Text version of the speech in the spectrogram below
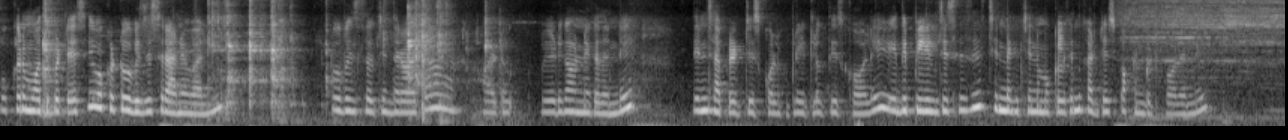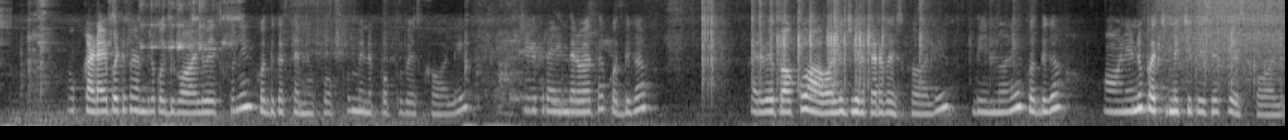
కుక్కర్ మూత పెట్టేసి ఒక టూ విజిల్స్ రానివ్వాలి. టూ పీసెస్ వచ్చిన తర్వాత హాట్ వేడిగా ఉన్నాయి కదండి దీన్ని సపరేట్ చేసుకోవాలి ఒక ప్లేట్లోకి తీసుకోవాలి. ఇది పీల్ చేసేసి చిన్న చిన్న ముక్కల కింద కట్ చేసి పక్కన పెట్టుకోవాలండి. ఒక కడాయి పెట్టుకుని అందులో కొద్దిగా ఆయిల్ వేసుకొని కొద్దిగా శనగపప్పు మినపప్పు వేసుకోవాలి. చిడి ఫ్రై అయిన తర్వాత కొద్దిగా కరివేపాకు ఆవాలు జీలకర్ర వేసుకోవాలి. దీనిలోనే కొద్దిగా ఆనియన్ పచ్చిమిర్చి పీసెస్ వేసుకోవాలి.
